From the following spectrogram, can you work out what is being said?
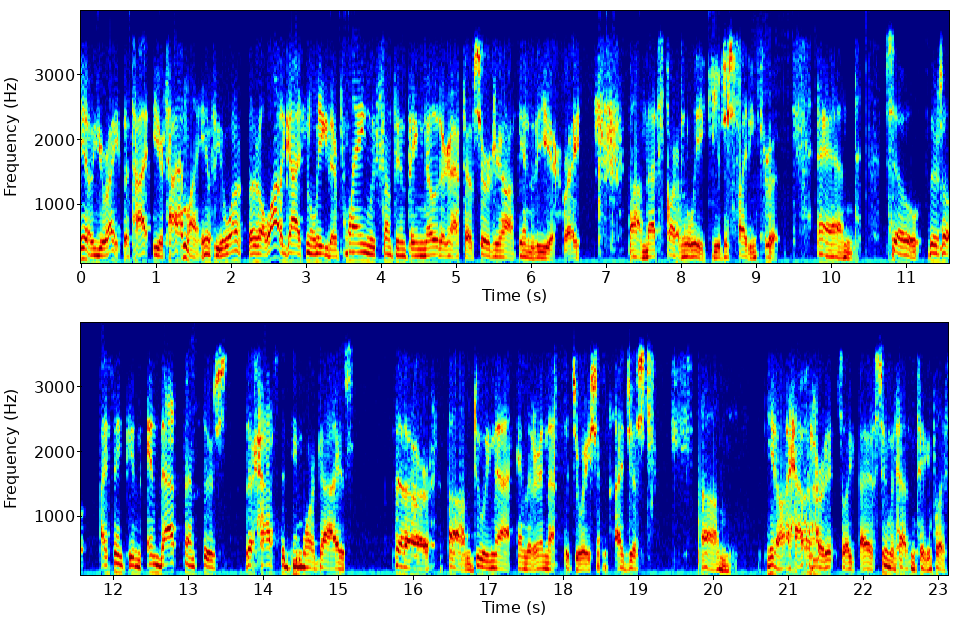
you know, you're right. The ti- your timeline. If you want, there's a lot of guys in the league. They're playing with something that they know they're going to have to have surgery on at the end of the year, right? Um, that's part of the league. You're just fighting through it, and so there's a. I think in in that sense, there's there has to be more guys that are um, doing that and that are in that situation. I just, um, you know, I haven't heard it, so I, I assume it hasn't taken place.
